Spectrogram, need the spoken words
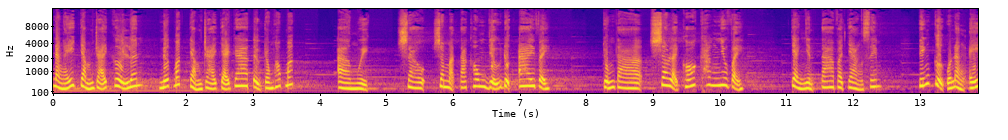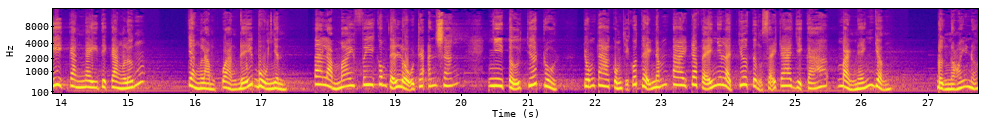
nàng ấy chậm rãi cười lên, nước mắt chậm rãi chảy ra từ trong hốc mắt. "A Nguyệt, sao sao mà ta không giữ được ai vậy? Chúng ta sao lại khó khăn như vậy?" Chàng nhìn ta và chàng xem, tiếng cười của nàng ấy càng ngày thì càng lớn, chàng làm hoàng đế bù nhìn, ta làm mai phi không thể lộ ra ánh sáng, nhi tử chết rồi, chúng ta cũng chỉ có thể nắm tay ra vẻ như là chưa từng xảy ra gì cả mà nén giận. Đừng nói nữa.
